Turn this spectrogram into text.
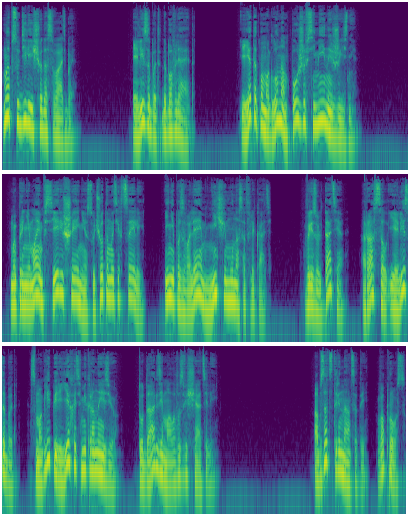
мы обсудили еще до свадьбы». Элизабет добавляет, «И это помогло нам позже в семейной жизни. Мы принимаем все решения с учетом этих целей и не позволяем ничему нас отвлекать. В результате Рассел и Элизабет смогли переехать в Микронезию, туда, где мало возвещателей. Абзац 13. Вопрос.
